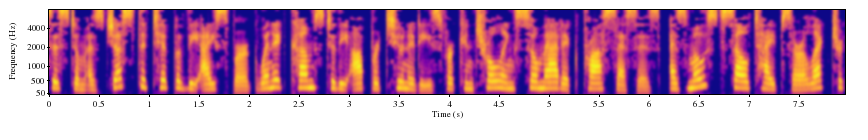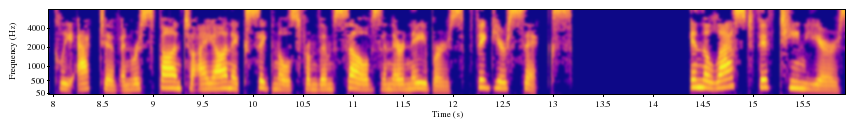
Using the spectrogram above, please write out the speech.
system is just the tip of the iceberg when it comes to the opportunities for controlling somatic processes, as most cell types are electrically active and respond to ionic signals from themselves and their neighbors figure 6. In the last 15 years,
